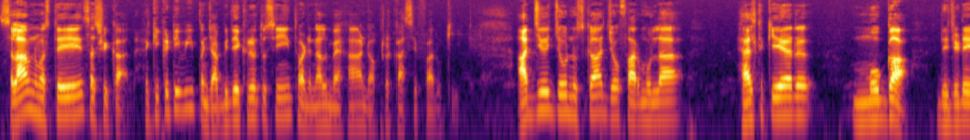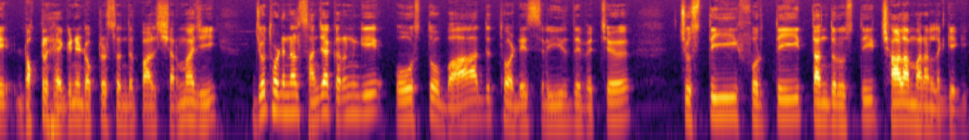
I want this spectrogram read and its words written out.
ਸਲਾਮ ਨਮਸਤੇ ਸਤਿ ਸ਼੍ਰੀ ਅਕਾਲ। ਹਕੀਕਤ ਟੀਵੀ ਪੰਜਾਬੀ ਦੇਖ ਰਹੇ ਹੋ ਤੁਸੀਂ। ਤੁਹਾਡੇ ਨਾਲ ਮੈਂ ਹਾਂ ਡਾਕਟਰ ਕਾਸਿਫ ਫਾਰੂਕੀ। ਅੱਜ ਜੋ ਨੁਸਖਾ ਜੋ ਫਾਰਮੂਲਾ ਹੈਲਥ ਕੇਅਰ ਮੋਗਾ ਦੇ ਜਿਹੜੇ ਡਾਕਟਰ ਹੈਗੇ ਨੇ ਡਾਕਟਰ ਸੁਰਿੰਦਰਪਾਲ ਸ਼ਰਮਾ ਜੀ ਜੋ ਤੁਹਾਡੇ ਨਾਲ ਸਾਂਝਾ ਕਰਨਗੇ, ਉਸ ਤੋਂ ਬਾਅਦ ਤੁਹਾਡੇ ਸਰੀਰ ਦੇ ਵਿੱਚ ਚੁਸਤੀ, ਫੁਰਤੀ, ਤੰਦਰੁਸਤੀ, ਛਾਲਾ ਮਾਰਨ ਲੱਗੇਗੀ।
